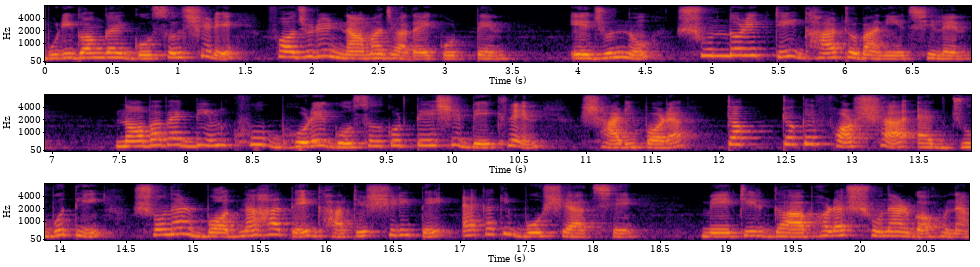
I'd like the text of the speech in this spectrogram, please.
বুড়িগঙ্গায় গোসল সেরে ফজরের নামাজ আদায় করতেন। এজন্য সুন্দর একটি ঘাটও বানিয়েছিলেন। নবাব একদিন খুব ভোরে গোসল করতে এসে দেখলেন, শাড়ি পরা, টকটকে ফর্সা এক যুবতী সোনার বদনা হাতে ঘাটের সিঁড়িতে একাকি বসে আছে। মেয়েটির গা ভরা সোনার গহনা,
